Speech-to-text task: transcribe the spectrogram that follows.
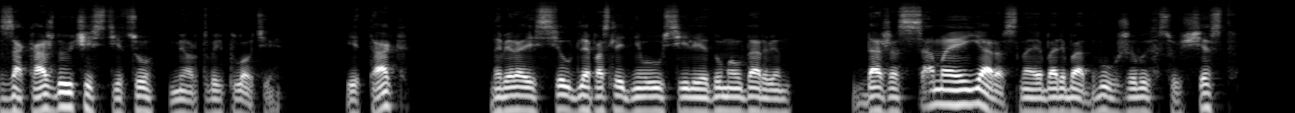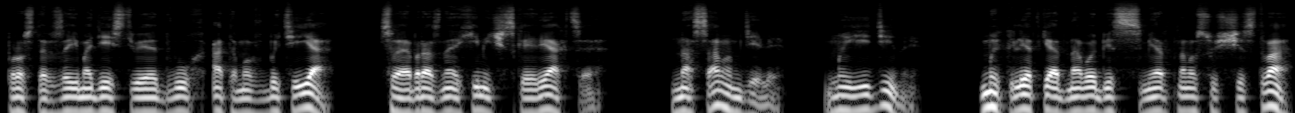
за каждую частицу мертвой плоти. Итак, набираясь сил для последнего усилия, думал Дарвин, даже самая яростная борьба двух живых существ, просто взаимодействие двух атомов бытия, своеобразная химическая реакция. На самом деле мы едины. Мы клетки одного бессмертного существа,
